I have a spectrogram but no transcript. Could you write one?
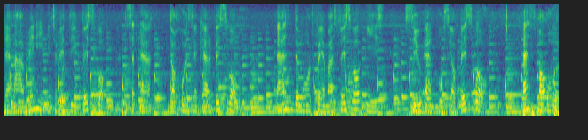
there are many interesting festivals such as the Sian Khan Festival. And the most famous festival is Seal and Book Sale Festival. And moreover,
